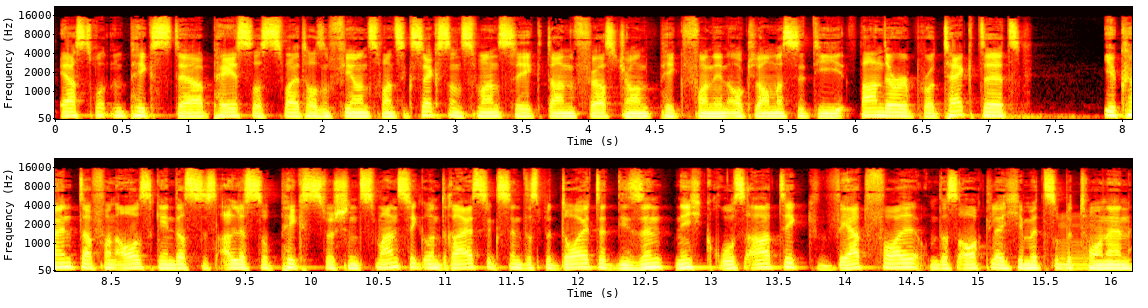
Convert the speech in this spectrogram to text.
Erstrunden-Picks der Pacers 2024, 26, dann First-Round-Pick von den Oklahoma City Thunder Protected, Ihr könnt davon ausgehen, dass das alles so Picks zwischen 20 und 30 sind. Das bedeutet, die sind nicht großartig wertvoll, um das auch gleich hier mit zu mhm. betonen.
